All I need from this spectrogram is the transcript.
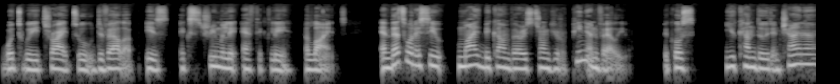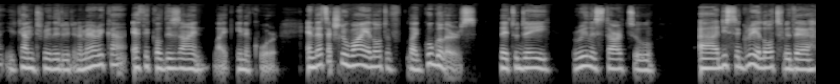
what we try to develop is extremely ethically aligned. And that's what I see might become very strong European value because you can't do it in China, you can't really do it in America, ethical design like in a core. And that's actually why a lot of like Googlers, they today really start to uh, disagree a lot with their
